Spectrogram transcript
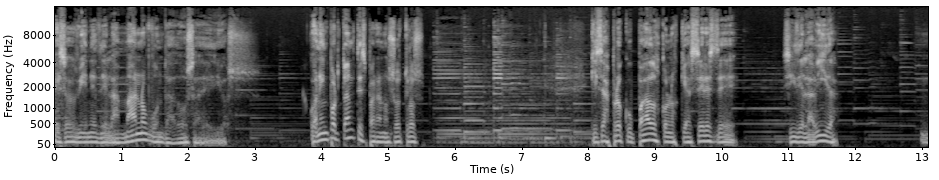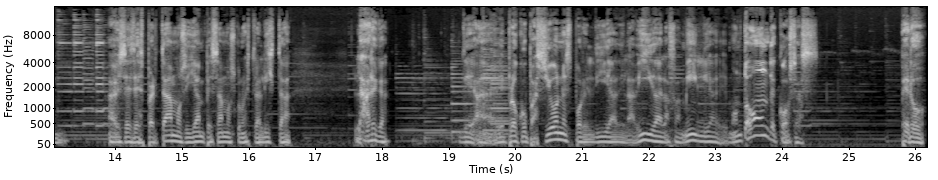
Eso viene de la mano bondadosa de Dios. Cuán importante es para nosotros, quizás preocupados con los quehaceres de, sí, de la vida. A veces despertamos y ya empezamos con nuestra lista larga ah, de, preocupaciones por el día, de la vida, de la familia, de un montón de cosas. Pero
